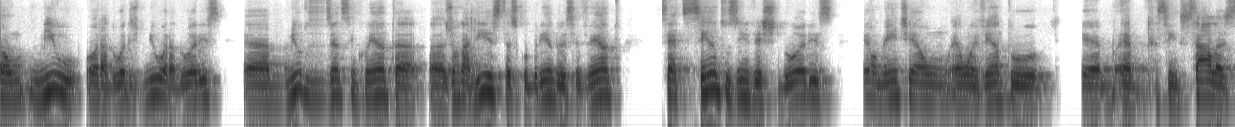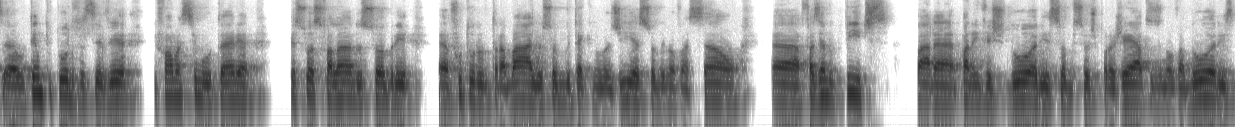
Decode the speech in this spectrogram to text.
São mil oradores, mil oradores, é, 1.250 uh, jornalistas cobrindo esse evento, 700 investidores, realmente é um, é um evento, é, é, assim, salas, é, o tempo todo você vê de forma simultânea pessoas falando sobre é, futuro do trabalho, sobre tecnologia, sobre inovação, é, fazendo pitches para, para investidores sobre seus projetos inovadores,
